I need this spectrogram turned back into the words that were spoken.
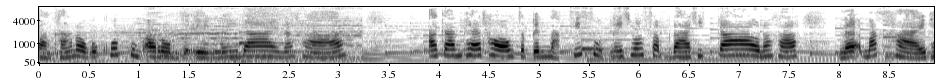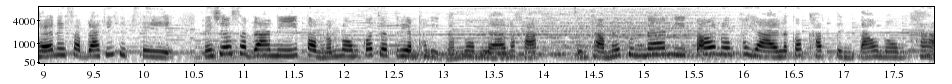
บางครั้งเราก็ควบคุมอารมณ์ตัวเองไม่ได้นะคะ อาการแพ้ท้องจะเป็นหนักที่สุดในช่วงสัปดาห์ที่ 9 นะคะ และมักหายแพ้ในสัปดาห์ที่ 14 ในช่วงสัปดาห์นี้ต่อมน้ำนมก็จะเตรียมผลิตน้ำนมแล้วนะคะ จึงทำให้คุณแม่มีเต้านมขยาย แล้วก็คัดตึงเต้านมค่ะ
